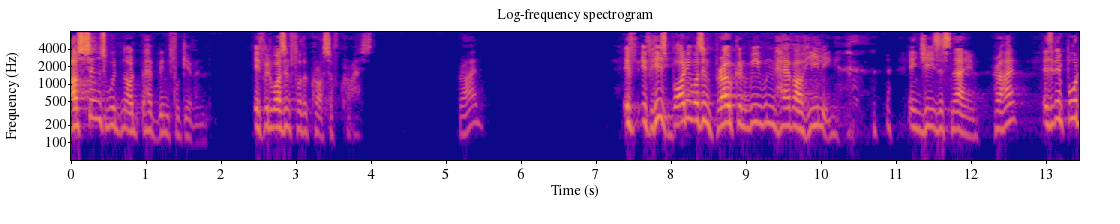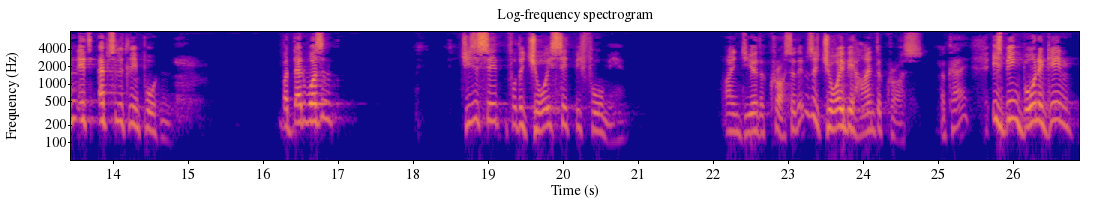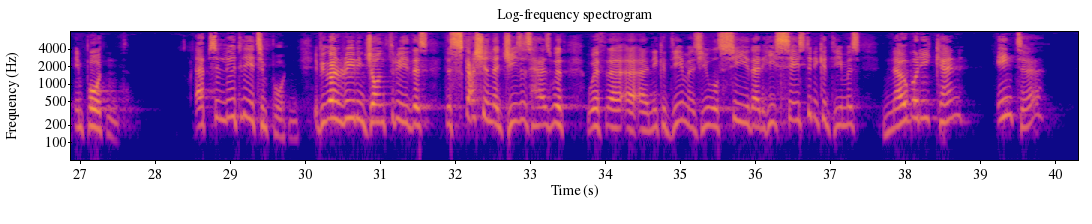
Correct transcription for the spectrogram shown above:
Our sins would not have been forgiven if it wasn't for the cross of Christ. Right? If, if his body wasn't broken, we wouldn't have our healing in Jesus' name. Right? Is it important? It's absolutely important. But that wasn't, Jesus said, for the joy set before me. I endure the cross. So there was a joy behind the cross. Okay? Is being born again important? Absolutely, it's important. If you go and read in John 3, this discussion that Jesus has with, with uh, uh, uh, Nicodemus, you will see that he says to Nicodemus, nobody can enter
